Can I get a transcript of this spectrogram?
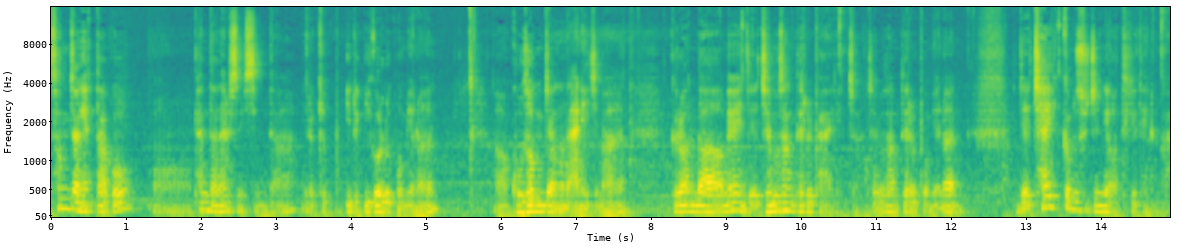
성장했다고 어, 판단할 수 있습니다. 이렇게 이- 이걸로 보면은 어, 고성장은 아니지만 그런 다음에 이제 재무 상태를 봐야겠죠. 재무 상태를 보면은 이제 차입금 수준이 어떻게 되는가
